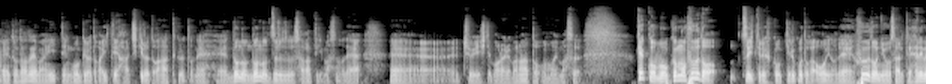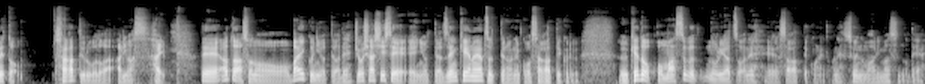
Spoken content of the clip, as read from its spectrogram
えっ、ー、と、例えば1.5キロとか1.8キロとかなってくるとね、えー、どんどんどんどんずるずる下がってきますので、え、注意してもらえればなと思います。結構僕もフードついてる服を着ることが多いので、フードに押されてヘルメット下がってくることがあります。はい。で、あとはその、バイクによってはね、乗車姿勢によっては前傾のやつっていうのはね、こう下がってくる。けど、こうまっすぐ乗るやつはね、下がってこないとかね、そういうのもありますので、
